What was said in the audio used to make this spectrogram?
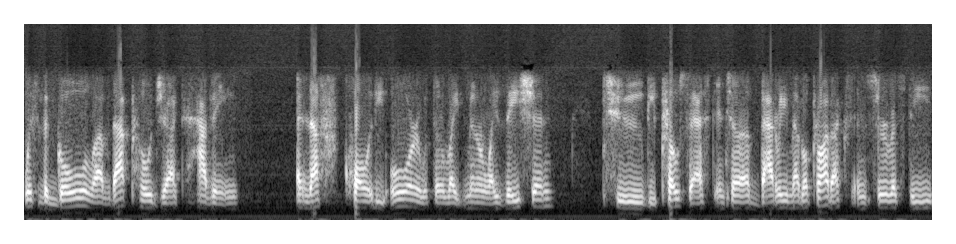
with the goal of that project having enough quality ore with the right mineralization to be processed into battery metal products and service the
